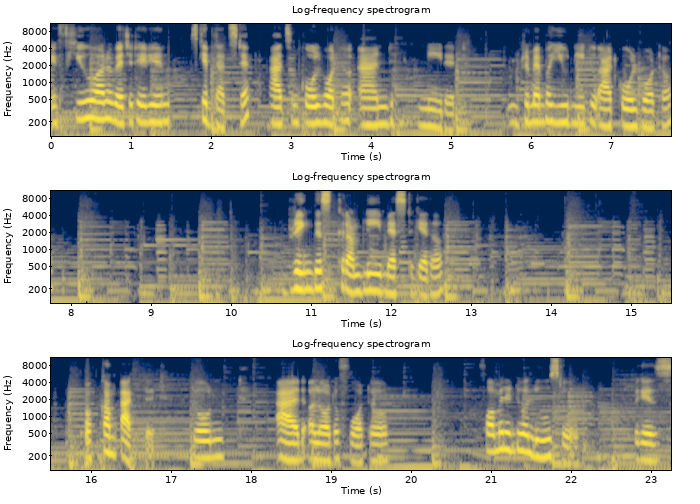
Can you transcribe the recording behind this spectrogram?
If you are a vegetarian skip that step. Add some cold water and knead it. Remember you need to add cold water. Bring this crumbly mess together. Compact it. Don't add a lot of water. Form it into a loose dough because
